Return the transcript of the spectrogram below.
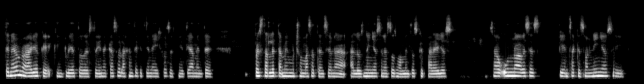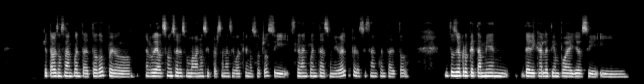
tener un horario que, que, incluya todo esto. Y en el caso de la gente que tiene hijos, definitivamente prestarle también mucho más atención a, los niños en estos momentos que para ellos, o sea, uno a veces piensa que son niños y que tal vez no se dan cuenta de todo, pero en realidad son seres humanos y personas igual que nosotros y se dan cuenta de su nivel, pero sí se dan cuenta de todo. Entonces yo creo que también dedicarle tiempo a ellos y, y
